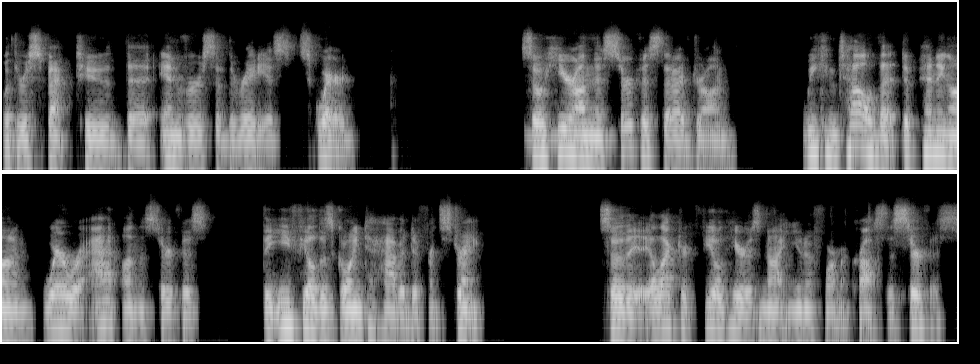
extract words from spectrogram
with respect to the inverse of the radius squared. So here on this surface that I've drawn, we can tell that depending on where we're at on the surface, the E field is going to have a different strength. So the electric field here is not uniform across the surface.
